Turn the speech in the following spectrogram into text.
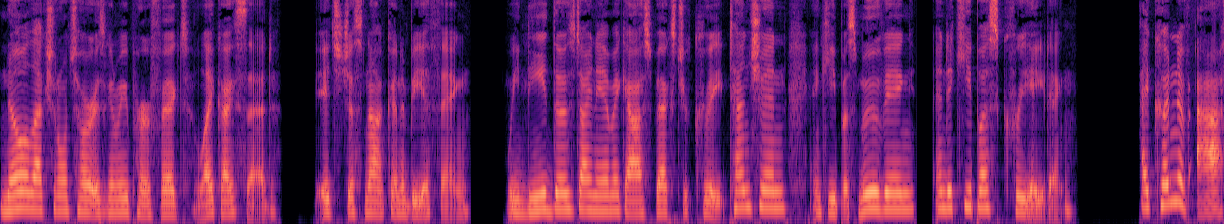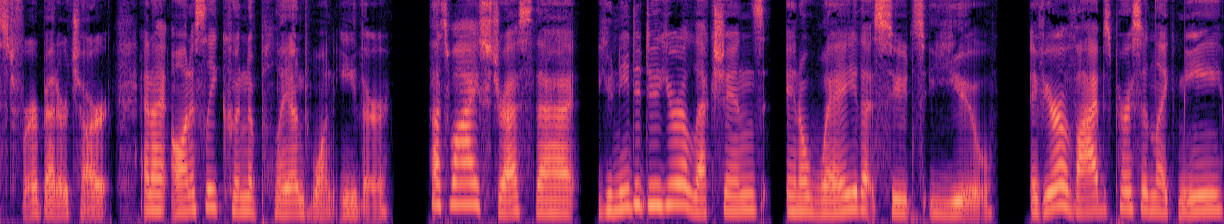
No electional chart is going to be perfect, like I said. It's just not going to be a thing. We need those dynamic aspects to create tension and keep us moving and to keep us creating. I couldn't have asked for a better chart, and I honestly couldn't have planned one either. That's why I stress that you need to do your elections in a way that suits you. If you're a vibes person like me,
